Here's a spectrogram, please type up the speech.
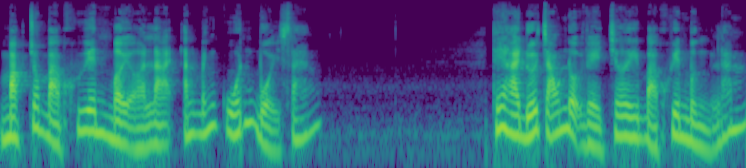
mặc cho bà khuyên mời ở lại ăn bánh cuốn buổi sáng. Thế hai đứa cháu nội về chơi bà khuyên mừng lắm,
